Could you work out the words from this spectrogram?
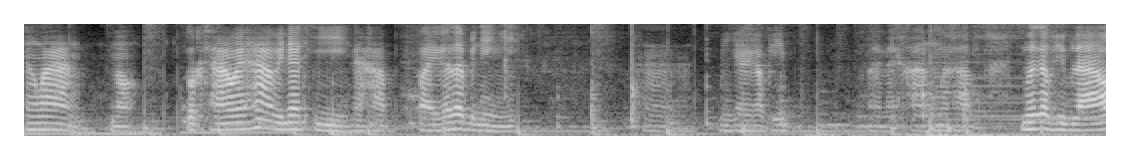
ข้างล่างเนาะกดค้างไว้ 5 วินาทีนะครับ ไฟก็จะเป็นอย่างนี้อ่ามีการกระพริบหลายๆครั้งนะครับ เมื่อกระพริบแล้ว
